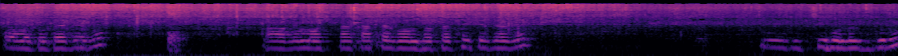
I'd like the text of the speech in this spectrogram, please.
টমেটোটা দেবো। তাহলে মশলার কাঁচা গন্ধটা থেকে যাবে। দিচ্ছি হলুদ গুঁড়ো।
